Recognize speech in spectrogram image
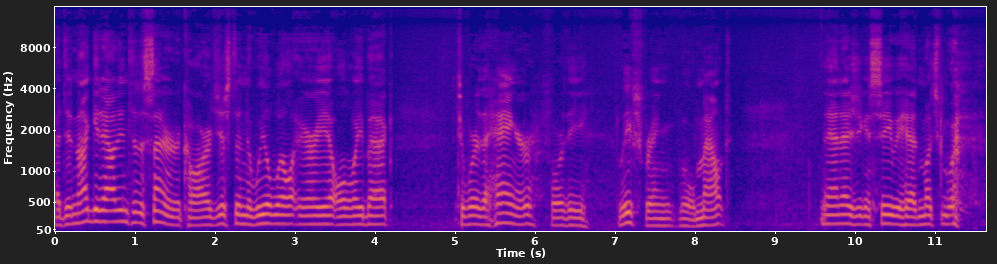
I did not get out into the center of the car, just in the wheel well area all the way back to where the hanger for the leaf spring will mount. And as you can see, we had much more,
